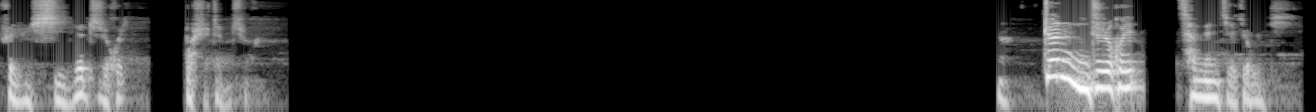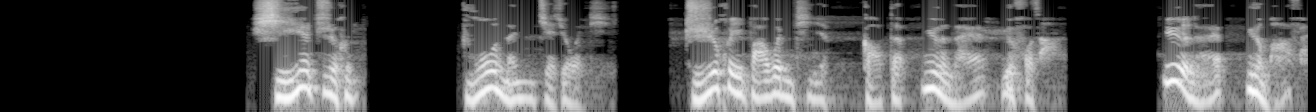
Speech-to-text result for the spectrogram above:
属于邪智慧，不是真智慧。正，智慧才能解决问题。邪智慧不能解决问题，只会把问题搞得越来越复杂，越来越麻烦。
